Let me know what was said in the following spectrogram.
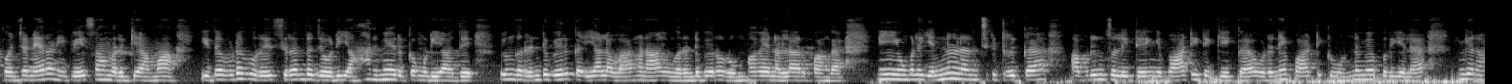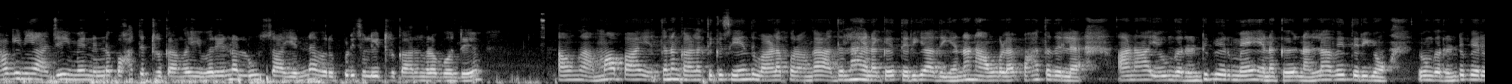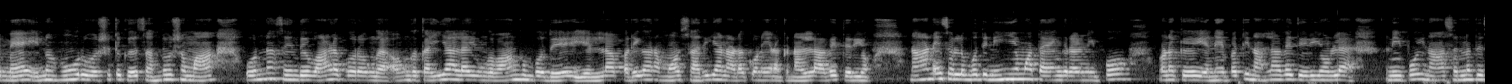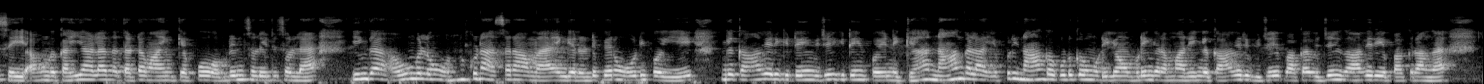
கொஞ்ச நேரம் நீ பேசாமல் இருக்கியாம்மா. இதை விட ஒரு சிறந்த ஜோடி யாருமே இருக்க முடியாது. இவங்க ரெண்டு பேரும் கையால் வாங்கினா இவங்க ரெண்டு பேரும் ரொம்பவே நல்லா இருப்பாங்க நீ இவங்களை என்ன நினச்சிக்கிட்டு இருக்க? அப்படின்னு சொல்லிட்டு இங்கே பாட்டிகிட்ட கேட்க உடனே பாட்டிக்கு ஒன்றுமே புரியலை. இங்கே ராகினி அஜயுமே நின்று பார்த்துட்ருக்காங்க இவர் என்ன லூஸா என்ன அவர் இப்படி சொல்லிட்டு இருக்காருங்கிற போது அவங்க அம்மா அப்பா எத்தனை காலத்துக்கு சேர்ந்து வாழ போகிறாங்க அதெல்லாம் எனக்கு தெரியாது. ஏன்னா நான் அவங்கள பார்த்ததில்ல. ஆனால் இவங்க ரெண்டு பேருமே எனக்கு நல்லாவே தெரியும். இவங்க ரெண்டு பேருமே இன்னும் நூறு வருஷத்துக்கு சந்தோஷமாக ஒன்றா சேர்ந்து வாழ போகிறவங்க அவங்க கையால் இவங்க வாங்கும்போது எல்லா பரிகாரமும் சரியாக நடக்கும்னு எனக்கு நல்லாவே தெரியும். நானே சொல்லும்போது நீ தயங்குற? நீ போ. உனக்கு என்னை பற்றி நல்லாவே தெரியும்ல. நீ போய் நான் சொன்னது செய். அவங்க கையால் அந்த தட்டை வாங்கிக்கப்போ அப்படின்னு சொல்லிட்டு சொல்ல. இங்கே அவங்களும் ஒன்று கூட அசராமல் இங்கே ரெண்டு பேரும் ஓடி போய் இங்கே காவேரிக்கிட்டேயும் விஜய்கிட்டேயும் போய் நிற்க நாங்களா எப்படி நாங்கள் கொடுக்க முடியும் அப்படிங்கிற மாதிரி இங்கே காவேரி விஜய் பார்க்க விஜய் காவேரியை பார்க்குறாங்க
